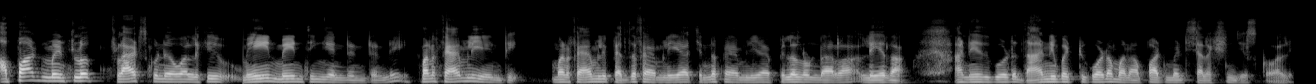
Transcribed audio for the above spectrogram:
అపార్ట్మెంట్లో ఫ్లాట్స్ కొనే వాళ్ళకి మెయిన్ మెయిన్ థింగ్ ఏంటంటే అండి మన ఫ్యామిలీ ఏంటి? మన ఫ్యామిలీ పెద్ద ఫ్యామిలీయా చిన్న ఫ్యామిలీయా పిల్లలు ఉండాలా లేదా అనేది కూడా దాన్ని బట్టి కూడా మన అపార్ట్మెంట్ సెలెక్షన్ చేసుకోవాలి.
